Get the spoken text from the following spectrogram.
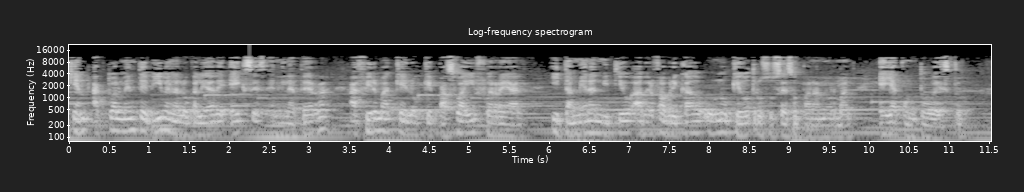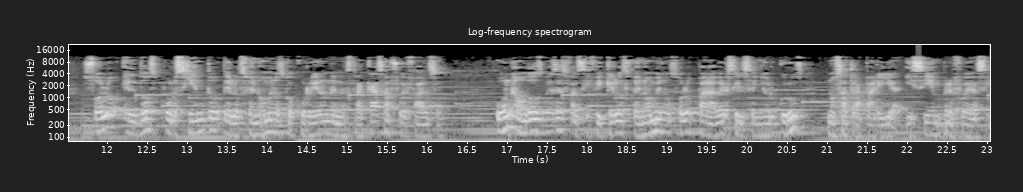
quien actualmente vive en la localidad de Essex en Inglaterra, afirma que lo que pasó ahí fue real y también admitió haber fabricado uno que otro suceso paranormal. Ella contó esto. Solo el 2% de los fenómenos que ocurrieron en nuestra casa fue falso. Una o dos veces falsifiqué los fenómenos solo para ver si el señor Cruz nos atraparía y siempre fue así.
